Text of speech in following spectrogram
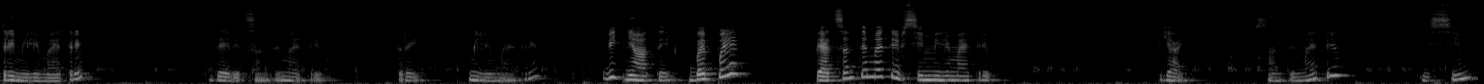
3 мм. 9 см 3 мм. Відняти БП 5 см 7 мм. 5 сантиметрів і 7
